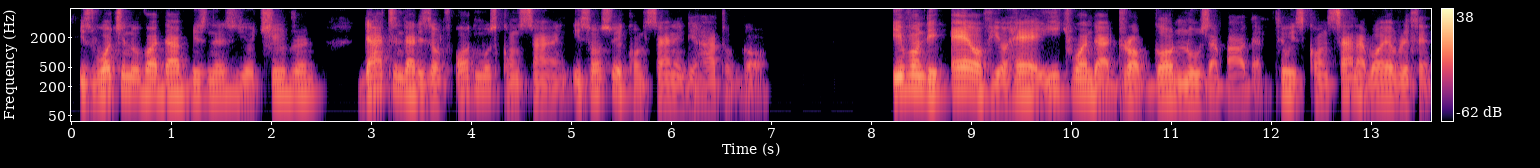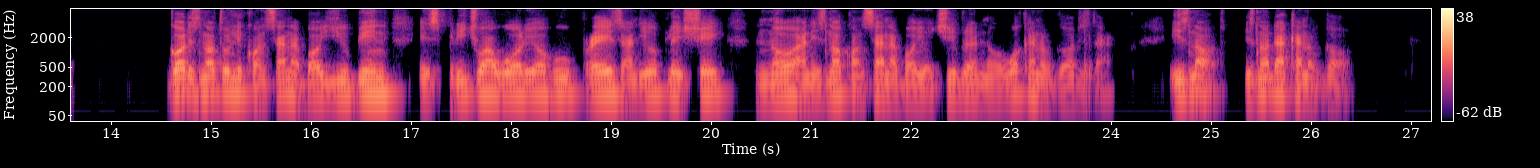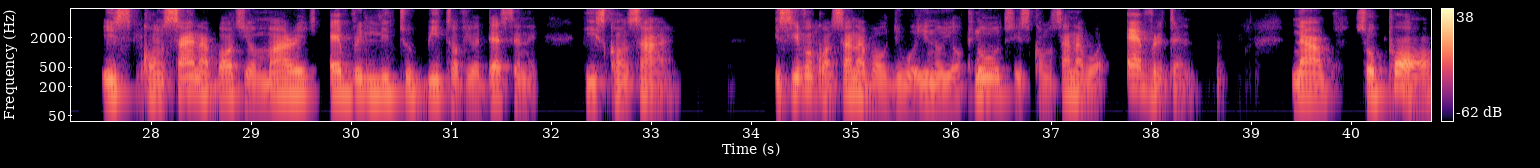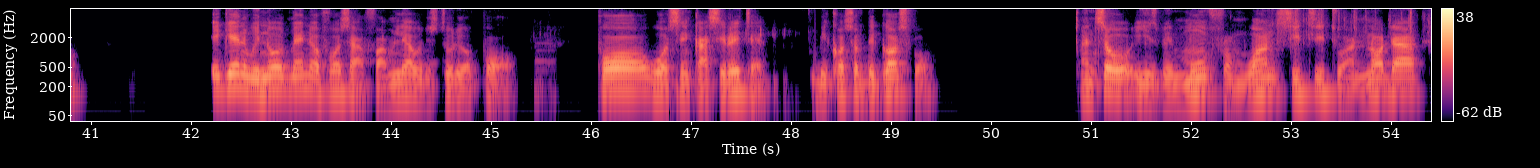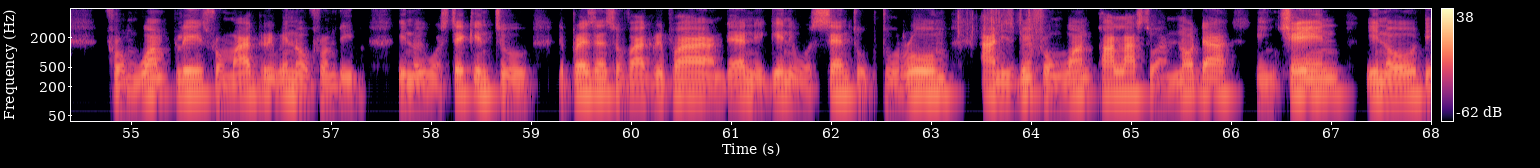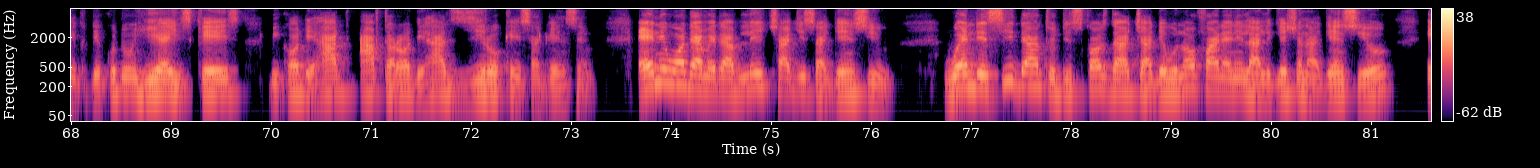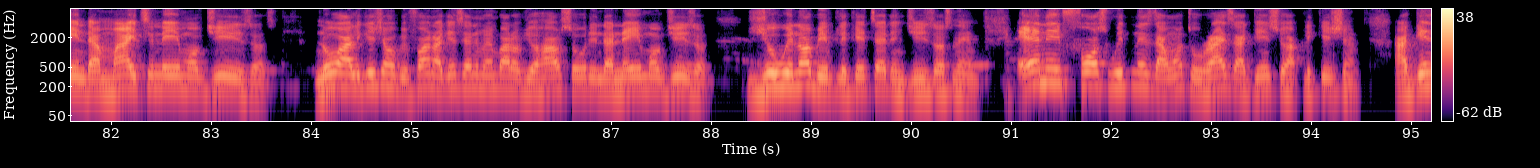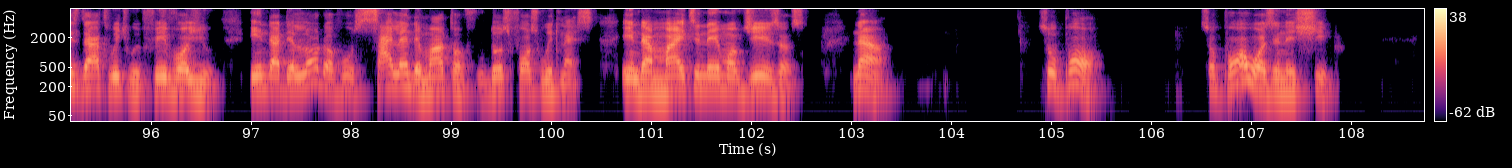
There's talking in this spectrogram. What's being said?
He's watching over that business, your children, that thing that is of utmost concern is also a concern in the heart of God. Even the hair of your hair, each one that drop, God knows about them. So he's concerned about everything. God is not only concerned about you being a spiritual warrior who prays and you play shake, no, and he's not concerned about your children. No, what kind of God is that? He's not. He's not that kind of God. He's concerned about your marriage, every little bit of your destiny. He's concerned. He's even concerned about the you know your clothes. He's concerned about everything. Now, so Paul, again, we know many of us are familiar with the story of Paul. Paul was incarcerated because of the gospel. And so he's been moved from one city to another from one place, from Agrippa, you know, from the, you know, it was taken to the presence of Agrippa, and then again it was sent to, to Rome, and it's been from one palace to another in chain, you know, they, they couldn't hear his case because they had, after all, they had zero case against him. Anyone that may have laid charges against you, when they sit down to discuss that charge, they will not find any allegation against you in the mighty name of Jesus. No allegation will be found against any member of your household in the name of Jesus. You will not be implicated in Jesus' name. Any false witness that want to rise against your application, against that which will favor you, in that the Lord of hosts silent the mouth of those false witness in the mighty name of Jesus. Now, so Paul, so Paul was in a ship,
